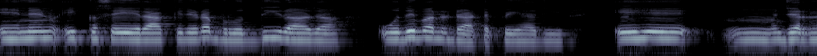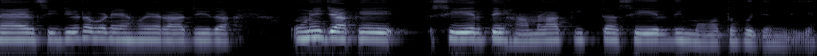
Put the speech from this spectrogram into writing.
ਇਹਨੇ ਨੂੰ ਇੱਕ ਸ਼ੇਰ ਆ ਕੇ ਜਿਹੜਾ ਵਿਰੋਧੀ ਰਾਜਾ, ਉਹਦੇ ਵੱਲ ਡਟ ਪਿਆ ਜੀ। ਇਹ ਜਰਨੈਲ ਸੀ ਜਿਹੜਾ ਬਣਿਆ ਹੋਇਆ ਰਾਜੇ ਦਾ, ਉਹਨੇ ਜਾ ਕੇ ਸ਼ੇਰ ਤੇ ਹਮਲਾ ਕੀਤਾ, ਸ਼ੇਰ ਦੀ ਮੌਤ ਹੋ ਜਾਂਦੀ ਹੈ।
